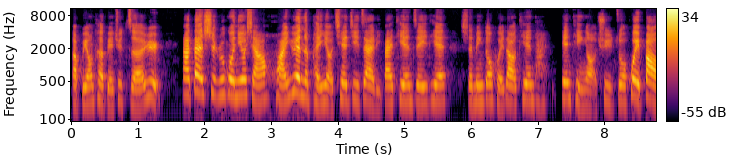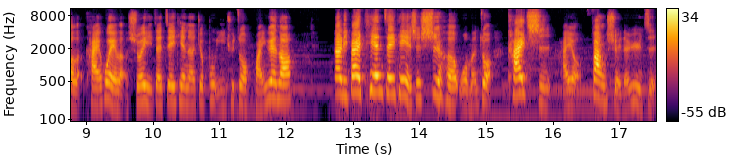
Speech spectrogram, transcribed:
那不用特别去择日。那但是如果你有想要还愿的朋友，切记在礼拜天这一天，神明都回到天台天庭哦去做汇报了、开会了，所以在这一天呢就不宜去做还愿哦。那礼拜天这一天也是适合我们做开池还有放水的日子。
